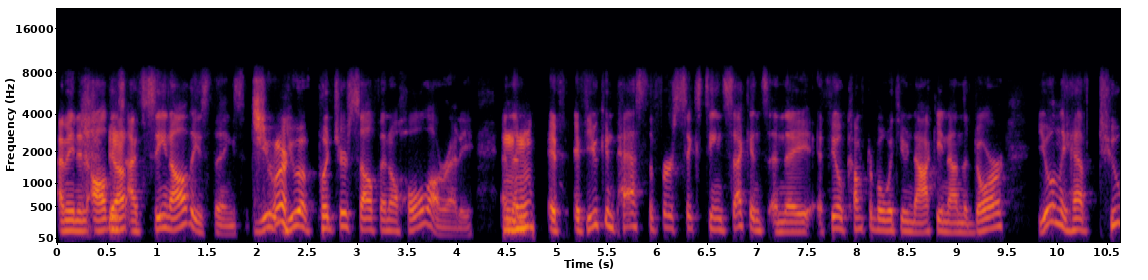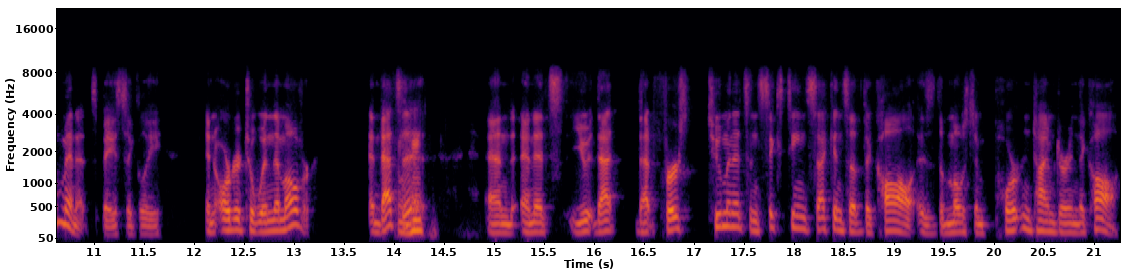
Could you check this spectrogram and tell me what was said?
I mean, in all these Yep. I've seen all these things. You Sure. you have put yourself in a hole already. And then if if you can pass the first 16 seconds and they feel comfortable with you knocking on the door, you only have two minutes basically in order to win them over. And that's Mhm. it. and and it's you that that first two minutes and 16 seconds of the call is the most important time during the call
